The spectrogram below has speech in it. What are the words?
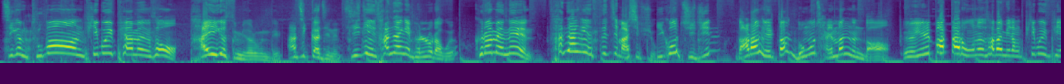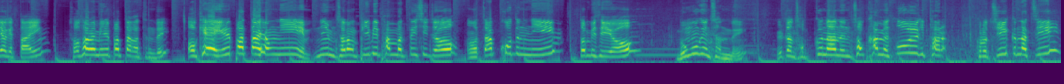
지금 두 번 PVP 하면서 다 이겼습니다 여러분들. 아직까지는. 지진 사냥이 별로라고요? 그러면은 사냥엔 쓰지 마십시오. 이거 지진? 나랑 일단 너무 잘 맞는다. 이거 1빠따로 오는 사람이랑 PVP 해야겠다잉? 저 사람이 1빠따 같은데? 오케이 1빠따 형님. 님 저랑 PVP 한번 뜨시죠. 어 짭코드님 덤비세요 너무 괜찮네. 일단 접근하는 척하면 소울 기타를 그렇지? 끝났지?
